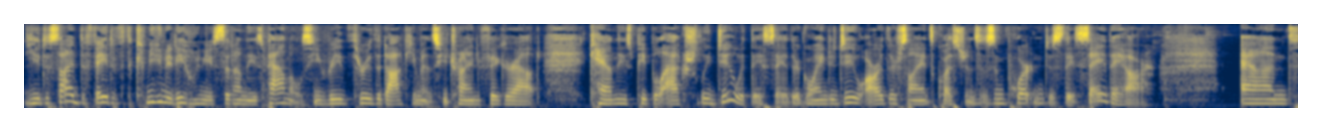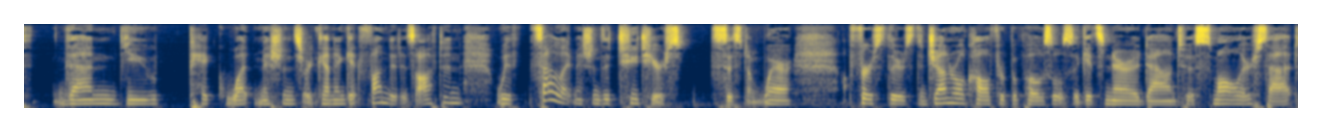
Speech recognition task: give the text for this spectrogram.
you decide the fate of the community when you sit on these panels. You read through the documents, you try and figure out can these people actually do what they say they're going to do? Are their science questions as important as they say they are? And then you pick what missions are going to get funded. It's often with satellite missions a two tier system where first there's the general call for proposals. It gets narrowed down to a smaller set.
